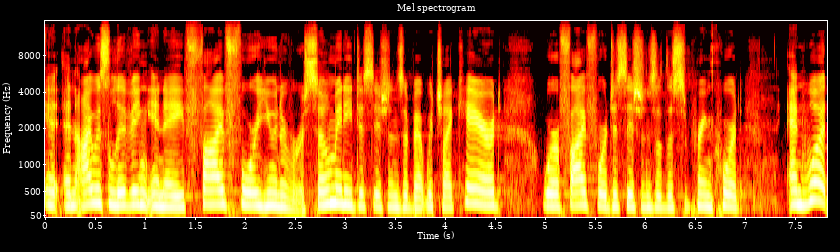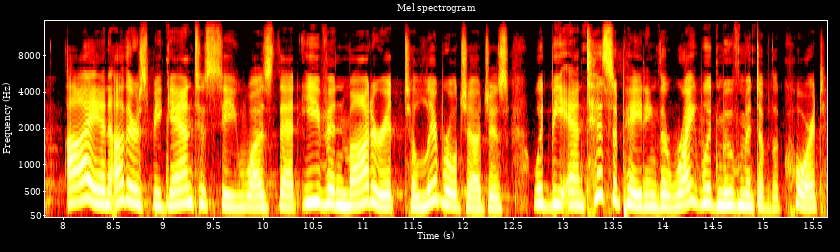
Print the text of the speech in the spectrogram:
and I was living in a 5 4 universe. So many decisions about which I cared were 5 4 decisions of the Supreme Court. And what I and others began to see was that even moderate to liberal judges would be anticipating the rightward movement of the court,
